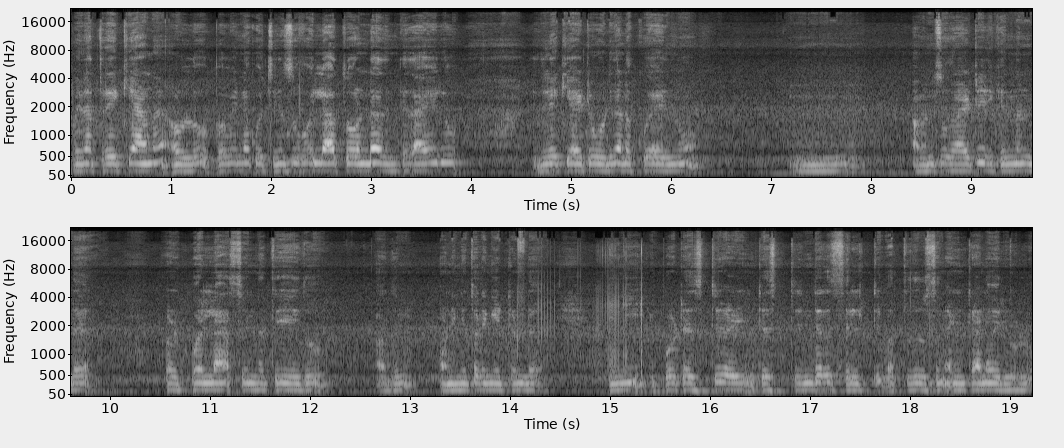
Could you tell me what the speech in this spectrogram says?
പിന്നെ അത്രയൊക്കെയാണ് ഉള്ളൂ. ഇപ്പോൾ പിന്നെ കൊച്ചിന് സുഖമില്ലാത്തതുകൊണ്ട് അതിന്റേതായൊരു ഇതിലേക്കായിട്ട് ഓടി നടക്കുമായിരുന്നു അവൻ സുഖമായിട്ട് ഇരിക്കുന്നുണ്ട്. കുഴപ്പമില്ല. സുന്നത്ത് ചെയ്തു. അതും ഉണങ്ങി തുടങ്ങിയിട്ടുണ്ട്. ഇനി ഇപ്പോൾ ടെസ്റ്റ് കഴിഞ്ഞ് ടെസ്റ്റിന്റെ റിസൾട്ട് പത്ത് ദിവസം കഴിഞ്ഞിട്ടാണ് വരുള്ളൂ.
